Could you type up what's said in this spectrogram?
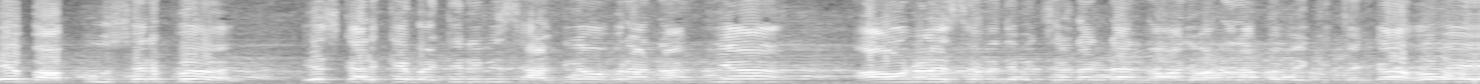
ਇਹ ਬਾਪੂ ਸਿਰਫ ਇਸ ਕਰਕੇ ਬੈਠੇ ਨੇ ਵੀ ਸਾਡੀਆਂ ਉਮਰਾਂ ਲੰਘੀਆਂ। ਆਉਣ ਵਾਲੇ ਸਮੇਂ ਦੇ ਵਿੱਚ ਸਾਡਾ ਜਿਹੜਾ ਨੌਜਵਾਨਾਂ ਦਾ ਭਵਿੱਖ ਚੰਗਾ ਹੋਵੇ,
